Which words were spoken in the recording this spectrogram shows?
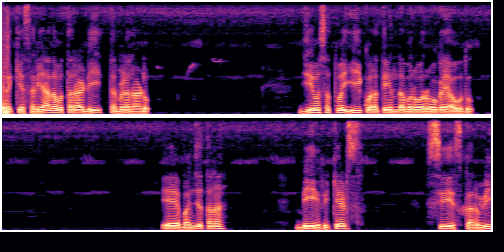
ಇದಕ್ಕೆ ಸರಿಯಾದ ಉತ್ತರ ಡಿ. ತಮಿಳುನಾಡು. ಜೀವಸತ್ವ ಈ ಕೊರತೆಯಿಂದ ಬರುವ ರೋಗ ಯಾವುದು? ಎ ಬಂಜತನ, B rickets, C scurvy,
